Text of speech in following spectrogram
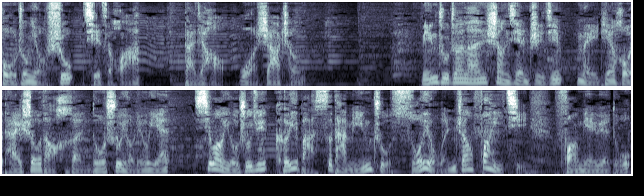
腹中有书气自华。大家好，我是阿成。名著专栏上线至今，每天后台收到很多书友留言，希望有书君可以把四大名著所有文章放一起，方便阅读。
